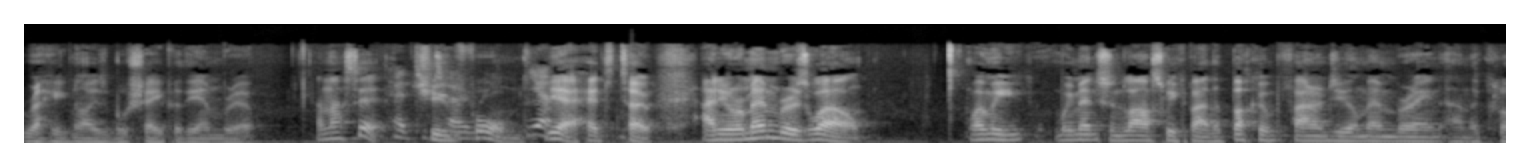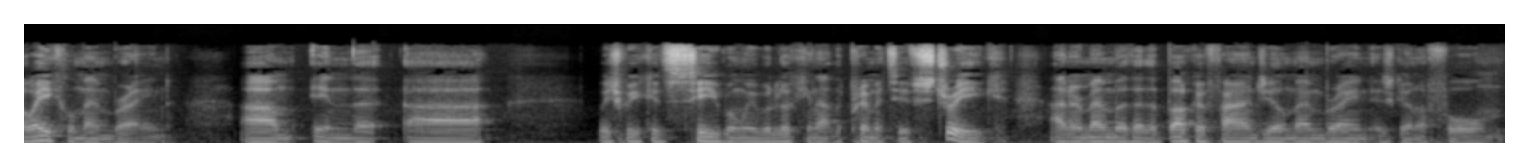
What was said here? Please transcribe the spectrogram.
recognizable shape of the embryo. And that's it. Head to tube toe, formed. really. Yeah. head to toe. And you'll remember as well, when we, we mentioned last week about the buccopharyngeal membrane and the cloacal membrane, um, in the uh, which we could see when we were looking at the primitive streak. And remember that the buccopharyngeal membrane is going to form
